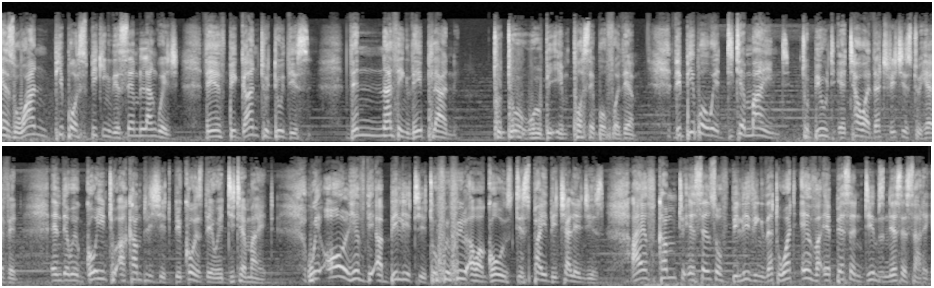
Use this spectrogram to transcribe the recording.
as one people speaking the same language, they have begun to do this, then nothing they plan to do will be impossible for them. The people were determined to build a tower that reaches to heaven, and they were going to accomplish it because they were determined. We all have the ability to fulfill our goals despite the challenges. I have come to a sense of believing that whatever a person deems necessary,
